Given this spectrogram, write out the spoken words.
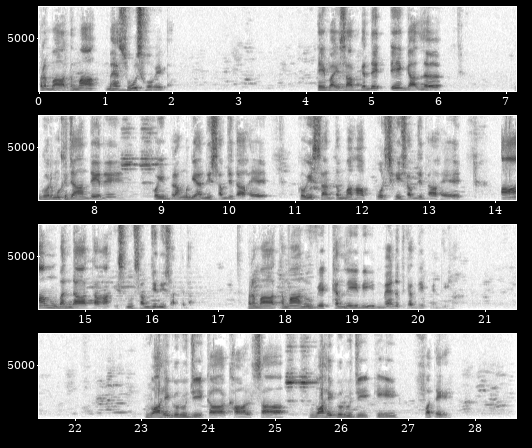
ਪਰਮਾਤਮਾ ਮਹਿਸੂਸ ਹੋਵੇਗਾ। ਤੇ ਭਾਈ ਸਾਹਿਬ ਕਹਿੰਦੇ, ਇਹ ਗੱਲ ਗੁਰਮੁਖ ਜਾਣਦੇ ਨੇ, ਕੋਈ ਬ੍ਰਹਮ ਗਿਆਨੀ ਸਮਝਦਾ ਹੈ, ਕੋਈ ਸੰਤ ਮਹਾਪੁਰਸ਼ ਹੀ ਸਮਝਦਾ ਹੈ, ਆਮ ਬੰਦਾ ਤਾਂ ਇਸ ਨੂੰ ਸਮਝ ਨਹੀਂ ਸਕਦਾ। ਪਰਮਾਤਮਾ ਨੂੰ ਵੇਖਣ ਲਈ ਵੀ ਮਿਹਨਤ ਕਰਨੀ ਪੈਂਦੀ ਹੈ। ਵਾਹਿਗੁਰੂ ਜੀ ਕਾ ਖਾਲਸਾ, ਵਾਹਿਗੁਰੂ ਜੀ ਕੀ ਫਤਿਹ।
